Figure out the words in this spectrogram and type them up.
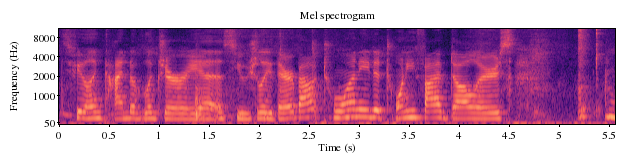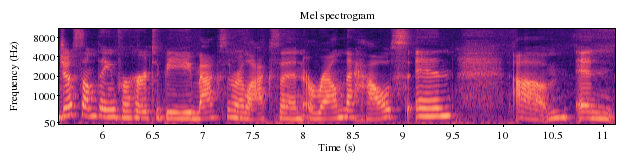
feeling kind of luxurious. Usually they're about 20 to 25 dollars just something for her to be max and relaxing around the house in. Um, and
